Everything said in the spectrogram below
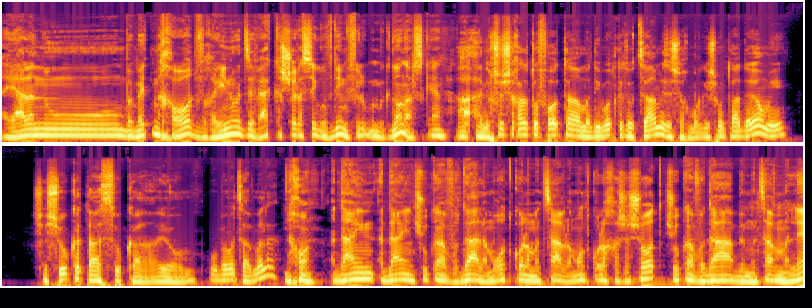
היה לנו באמת מחאות וראינו את זה והיה קשה להשיג עובדים אפילו במקדונלדס, כן? אה, אני חושב שאחת התופעות המדהימות כתוצאה מזה שאנחנו מרגישים אותה עד היום היא ששוק התעסוקה היום הוא במצב מלא. נכון, עדיין, עדיין שוק העבודה, למרות כל המצב, למרות כל החששות, שוק העבודה במצב מלא.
